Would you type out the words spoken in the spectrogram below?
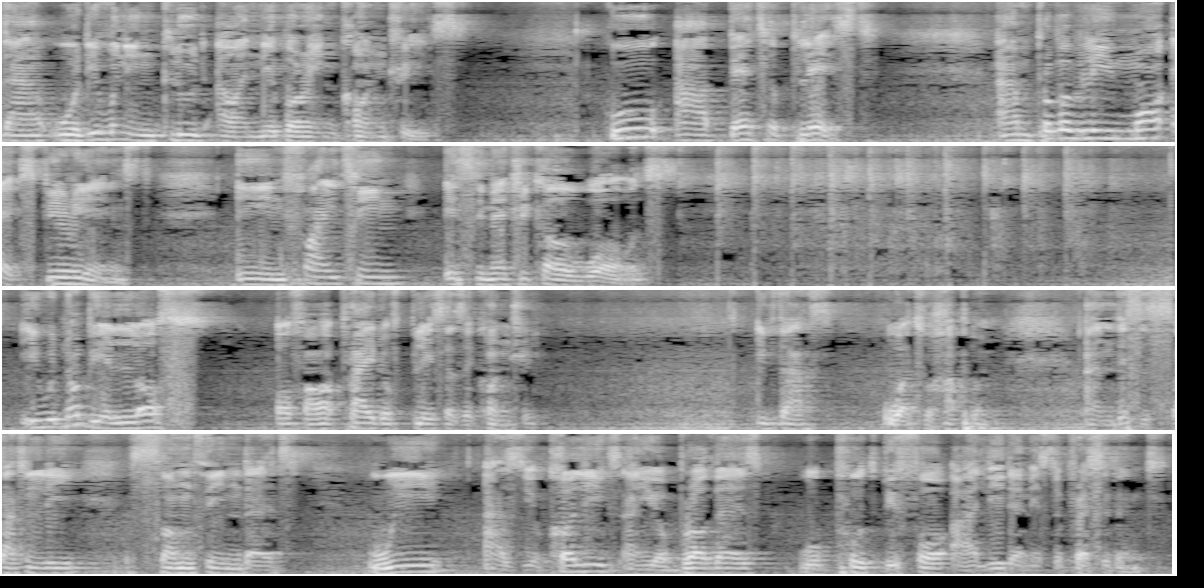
that would even include our neighboring countries who are better placed and probably more experienced in fighting asymmetrical wars. It would not be a loss of our pride of place as a country if that were to happen. And this is certainly something that we, as your colleagues and your brothers, will put before our leader, Mr. President.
